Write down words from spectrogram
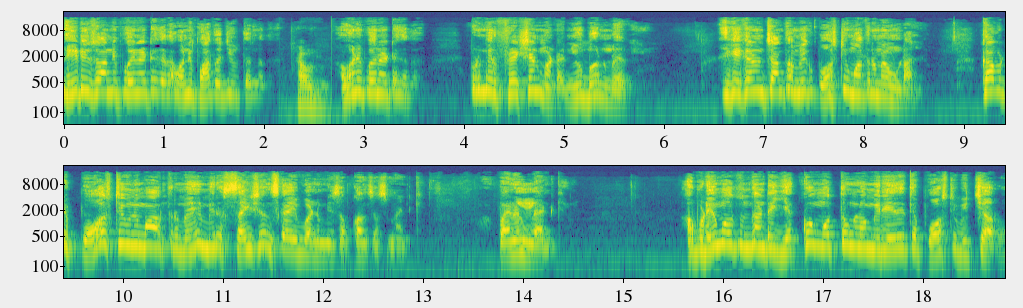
నెగిటివ్స్ అన్నీ పోయినట్టే కదా అవన్నీ పాత జీవితం కదా. అవును. అవన్నీ పోయినట్టే కదా. ఇప్పుడు మీరు ఫ్రెష్ అనమాట న్యూ బోర్న్ బేబీ. ఇక ఇక్కడ నుంచి అంతా మీకు పాజిటివ్ మాత్రమే ఉండాలి. కాబట్టి పాజిటివ్ని మాత్రమే మీరు సజెషన్స్గా ఇవ్వండి మీ సబ్ కాన్షియస్ మైండ్కి ఫైనల్ గ్లాండ్కి అప్పుడు ఏమవుతుందంటే ఎక్కువ మొత్తంలో మీరు ఏదైతే పాజిటివ్ ఇచ్చారో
